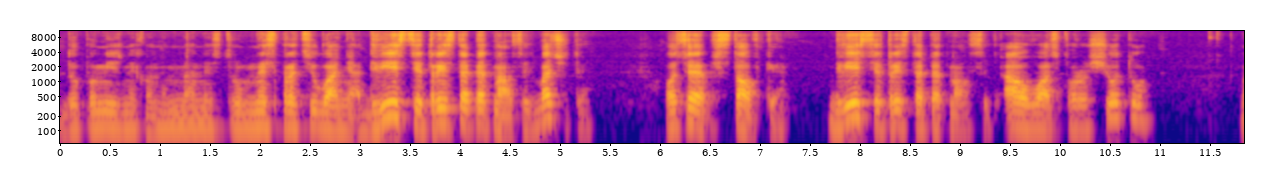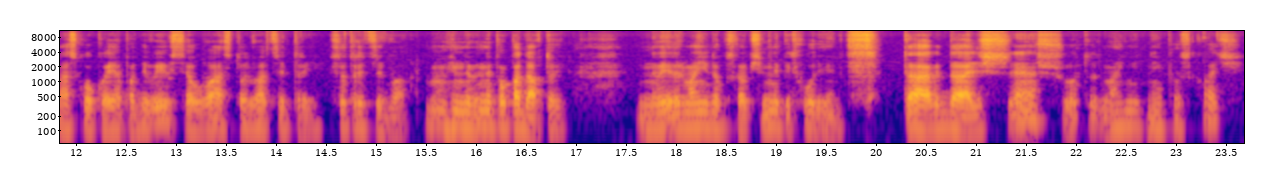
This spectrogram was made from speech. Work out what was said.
Допоміжник, номінальний струм. Неспрацювання. 200, 315. Бачите? Оце вставки. 200, 315. А у вас по розчету, наскільки я подивився, у вас 123. 132. Ну, він не, не попадав той. Магніт допускав. Общем, не підходить він. Так, далі. Що тут магнітний пускач?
